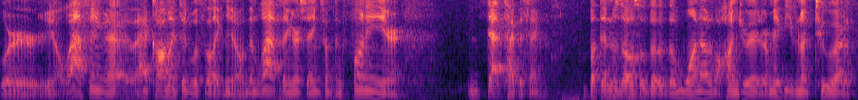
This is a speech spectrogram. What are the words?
were you know laughing had commented with like you know them laughing or saying something funny or that type of thing. But then there's also the the one out of hundred, or maybe even like two out of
